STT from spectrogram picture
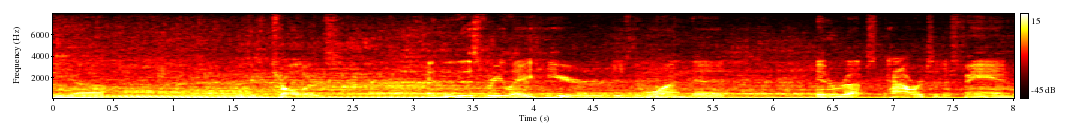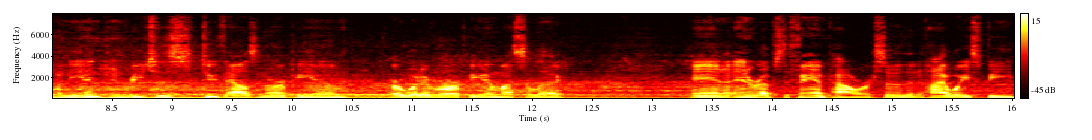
the, uh, with the controllers. And then this relay here is the one that interrupts power to the fan when the engine reaches 2000 RPM or whatever RPM I select and interrupts the fan power so that at highway speed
